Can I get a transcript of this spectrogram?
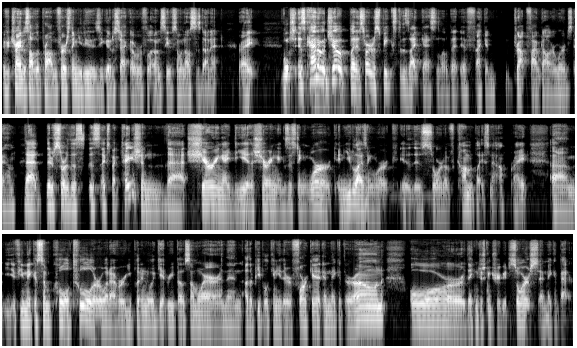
if you're trying to solve the problem first thing you do is you go to stack overflow and see if someone else has done it right which is kind of a joke, but it sort of speaks to the zeitgeist a little bit. If I could drop five dollar words down, that there's sort of this this expectation that sharing ideas, sharing existing work, and utilizing work is, is sort of commonplace now, right? Um, if you make a, some cool tool or whatever, you put into a Git repo somewhere, and then other people can either fork it and make it their own, or they can just contribute to source and make it better,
